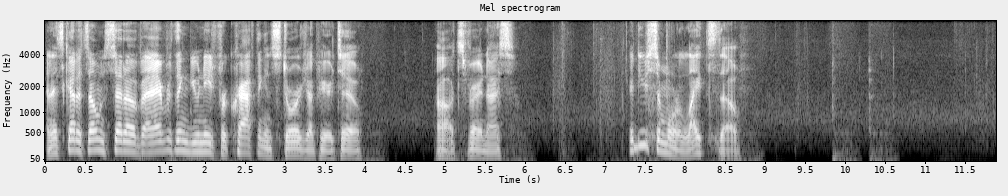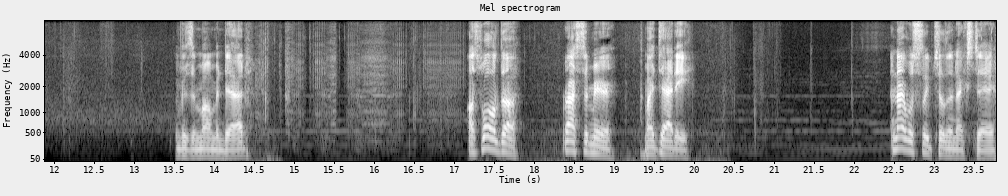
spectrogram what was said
And it's got its own set of everything you need for crafting and storage up here, too. Oh, it's very nice. Could use some more lights, though. Visit mom and dad. Oswalda, Racimir, my daddy. And I will sleep till the next day.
